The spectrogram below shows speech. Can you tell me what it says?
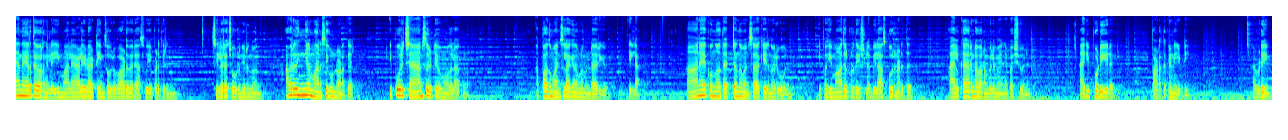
ഞാൻ നേരത്തെ പറഞ്ഞില്ലേ ഈ മലയാളിയുടെ ടീംസ് ഒരുപാട് പേരെ അസൂയപ്പെടുത്തിയിരുന്നു. ചിലരെ ചൊറിഞ്ഞിരുന്നു എന്ന് അവരതിങ്ങനെ മനസ്സിൽ കൊണ്ട് നടക്കുകയായിരുന്നു. ഇപ്പോൾ ഒരു ചാൻസ് കിട്ടിയവ മുതലാക്കുന്നു. അപ്പോൾ അത് മനസ്സിലാക്കി നമ്മൾ മിണ്ടായിരിക്കും ഇല്ല. ആനയെ കൊന്നത് തെറ്റെന്ന് മനസ്സിലാക്കിയിരുന്നവർ പോലും ഇപ്പോൾ ഹിമാചൽ പ്രദേശിലെ ബിലാസ്പൂരിനടുത്ത് അയൽക്കാരന്റെ പറമ്പിൽ മേഞ്ഞ പശുവിന് അരിപ്പൊടിയിൽ പടക്കക്കിണി കിട്ടി. അവിടെയും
